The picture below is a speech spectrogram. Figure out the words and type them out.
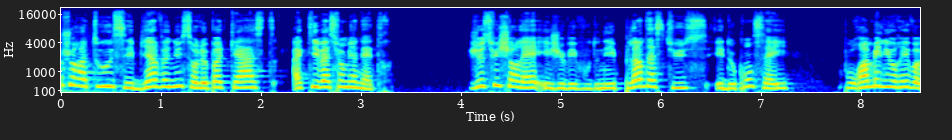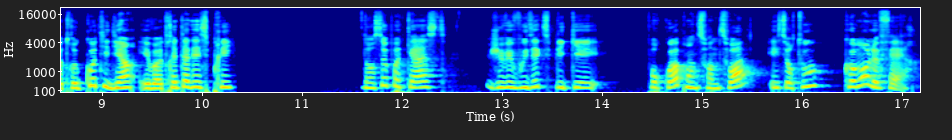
Bonjour à tous et bienvenue sur le podcast Activation Bien-être. Je suis Shirley et je vais vous donner plein d'astuces et de conseils pour améliorer votre quotidien et votre état d'esprit. Dans ce podcast, je vais vous expliquer pourquoi prendre soin de soi et surtout comment le faire.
